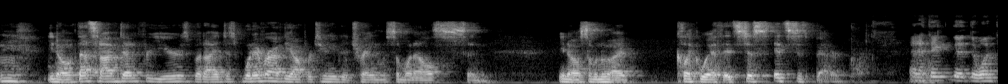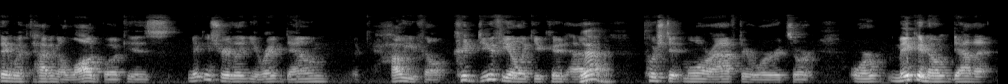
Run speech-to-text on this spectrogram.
you know, that's what I've done for years, but I just, whenever I have the opportunity to train with someone else and, you know, someone who I click with. It's just it's just better. And I think that the one thing with having a logbook is making sure that you write down like how you felt. Could do you feel like you could have Yeah. pushed it more afterwards, or or make a note down that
